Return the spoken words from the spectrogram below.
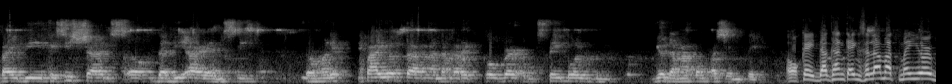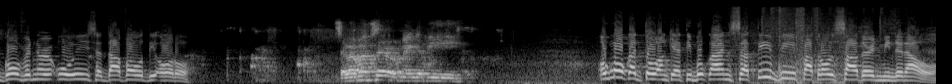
by the physicians of the DRMC. So, malipayon ta nga naka-recover og stable yun ang atong pasyente. Okay, daghan kayong salamat, Mayor Governor Uy sa Davao de Oro. Salamat sir, may gabi. Og mao kadto ang kinatibukan sa TV Patrol Southern Mindanao.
